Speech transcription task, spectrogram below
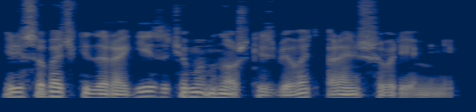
Или собачки дорогие, зачем им ножки сбивать раньше времени?»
